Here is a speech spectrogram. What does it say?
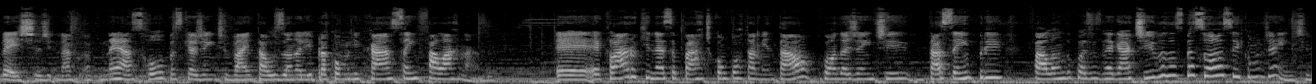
veste, na, né, as roupas que a gente vai estar tá usando ali para comunicar sem falar nada. É, é, claro que nessa parte comportamental, quando a gente está sempre falando coisas negativas, as pessoas ficam, gente,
